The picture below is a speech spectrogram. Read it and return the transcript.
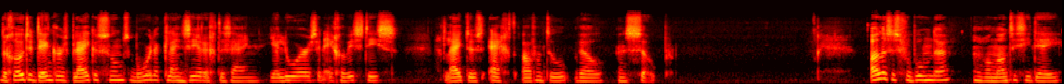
De grote denkers blijken soms behoorlijk kleinzerig te zijn, jaloers en egoïstisch. Het lijkt dus echt af en toe wel een soap. Alles is verbonden, een romantisch idee.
